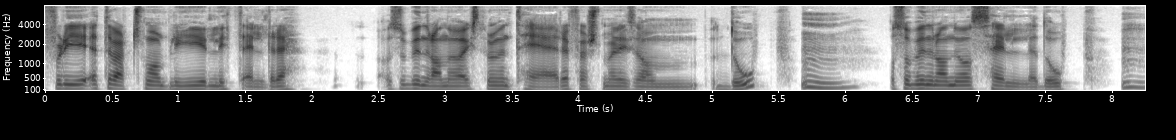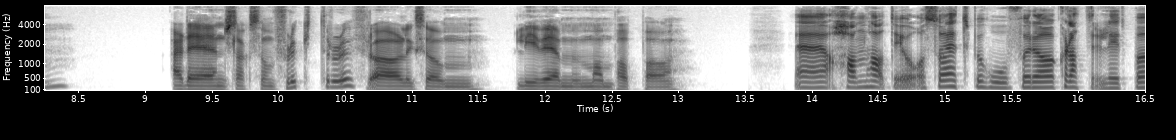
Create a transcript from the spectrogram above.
Fordi etter hvert som han blir litt eldre, så begynner han jo å eksperimentere først med liksom dop, mm, og så begynner han jo å selge dop. mm. Er det en slags sånn flukt, tror du, fra liksom livet hjemme med mamma og pappa? Eh, Han hadde jo også et behov for å klatre litt på,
